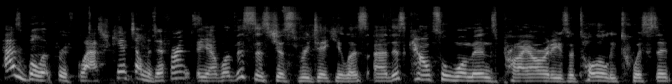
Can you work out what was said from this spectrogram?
has bulletproof glass? You can't tell the difference. Yeah, well, this is just ridiculous. Uh, this councilwoman's priorities are totally twisted.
